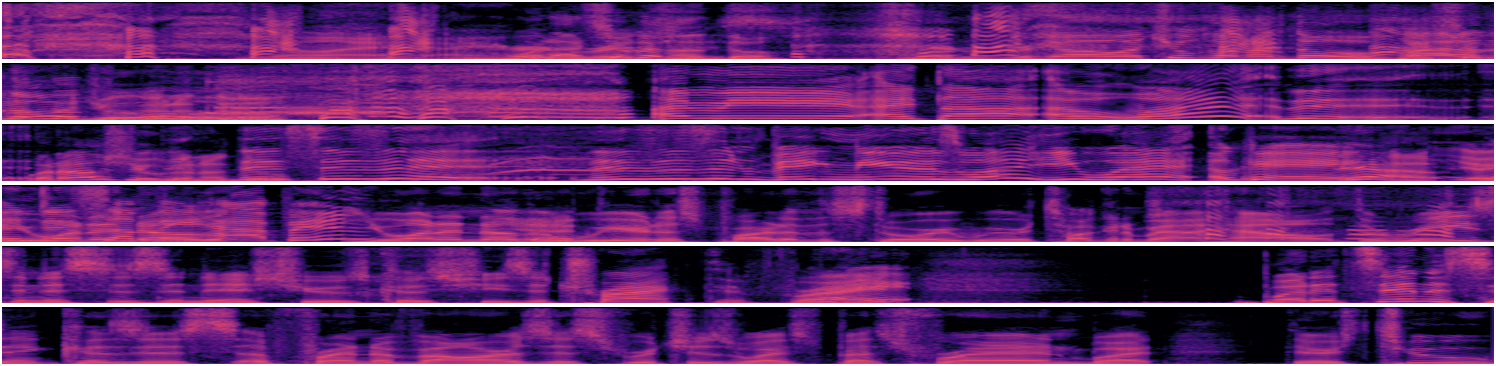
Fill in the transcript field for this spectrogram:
that. No, I, I heard. What else you gonna do? I heard Rich- Yo, what you gonna do? I don't know what you gonna do. I mean, I thought, uh, what? What else you gonna do? This isn't. This isn't big news. What you went? Okay. Yeah, Yeah, and did wanna something know, happen? You want to know Yeah, the dude. weirdest part of the story? We were talking about how the reason this is an issue is because she's attractive, right? Right. But it's innocent because it's a friend of ours, it's Rich's wife's best friend. But there's two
